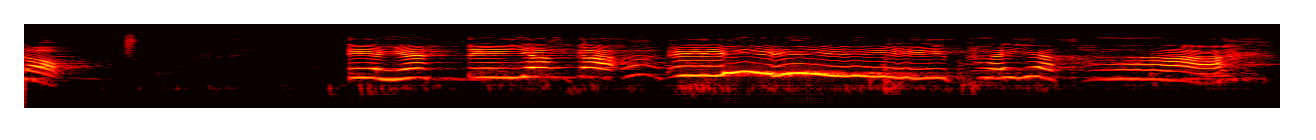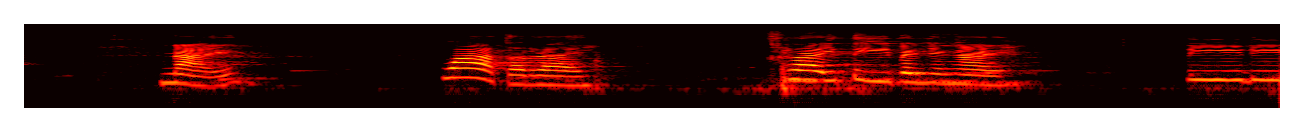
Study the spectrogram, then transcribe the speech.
หรอก ตีอย่างเงี้ย ตียังกะอีพะยะค่ะไหน ว่าอะไร ใครตีเป็นยังไง ตีดี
